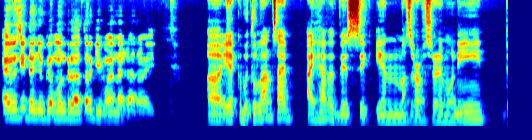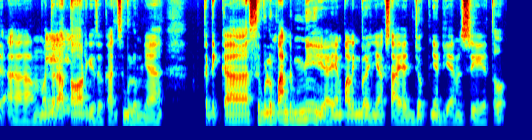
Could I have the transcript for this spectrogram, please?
MC dan juga moderator gimana Kak Roy? Eh, ya kebetulan saya I have a basic in Master of Ceremony, uh, moderator gitu kan sebelumnya. Ketika sebelum pandemi ya, yang paling banyak saya jobnya di MC itu,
